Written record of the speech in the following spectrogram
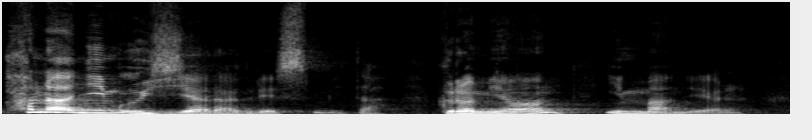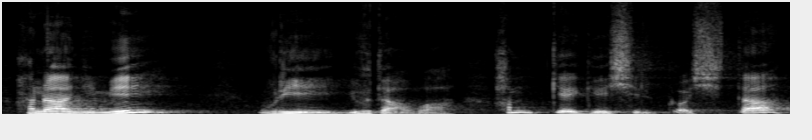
하나님 의지하라 그랬습니다. 그러면 임마누엘 하나님이 우리 유다와 함께 계실 것이다.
